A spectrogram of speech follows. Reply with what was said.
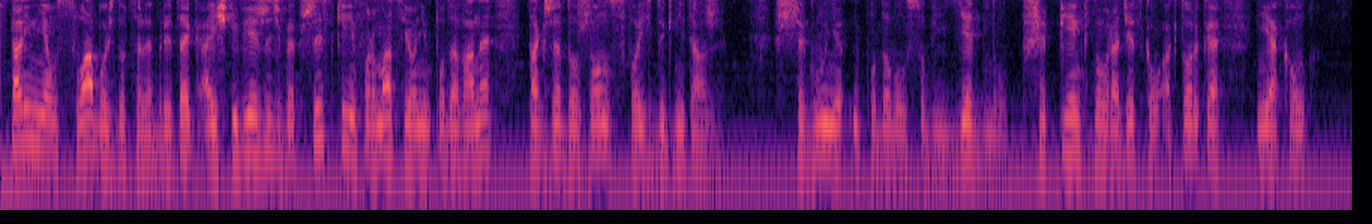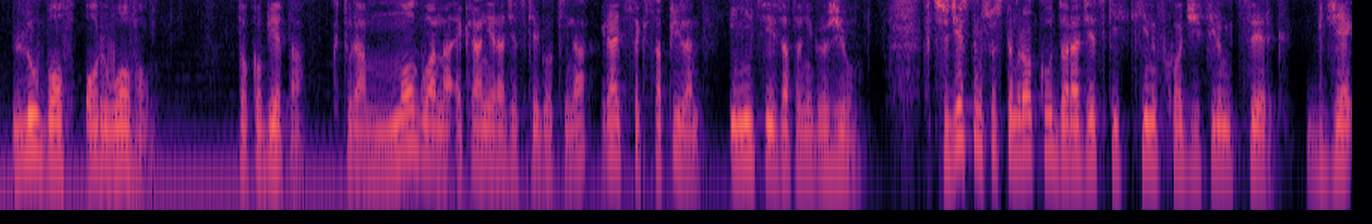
Stalin miał słabość do celebrytek, a jeśli wierzyć we wszystkie informacje o nim podawane, także do żon swoich dygnitarzy. Szczególnie upodobał sobie jedną przepiękną radziecką aktorkę, niejaką Lubow Orłową. To kobieta, która mogła na ekranie radzieckiego kina grać seksapilem i nic jej za to nie groziło. W 1936 roku do radzieckich kin wchodzi film Cyrk, gdzie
